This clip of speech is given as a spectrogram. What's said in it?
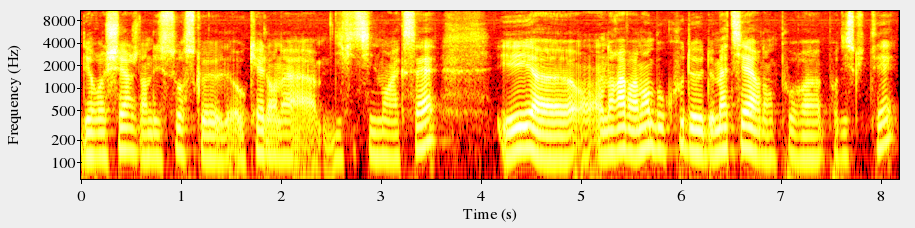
des recherches dans des sources que- auxquelles on a difficilement accès. Et on aura vraiment beaucoup de, matière donc, pour discuter.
